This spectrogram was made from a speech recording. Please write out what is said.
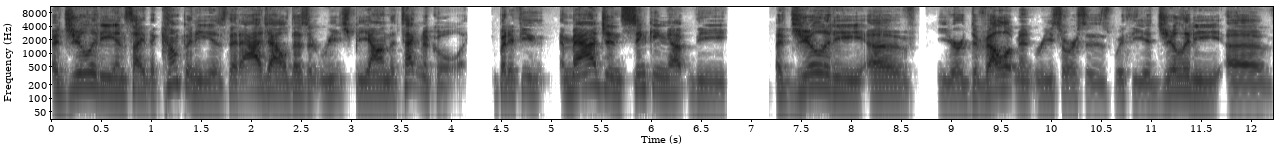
agility inside the company is that agile doesn't reach beyond the technical. But if you imagine syncing up the agility of your development resources with the agility of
